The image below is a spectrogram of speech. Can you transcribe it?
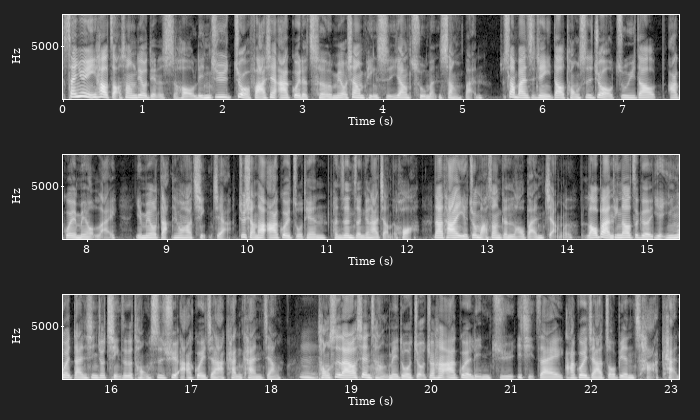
三月一号早上六点的时候，邻居就有发现阿贵的车没有像平时一样出门上班。上班时间一到，同事就有注意到阿贵没有来，也没有打电话请假，就想到阿贵昨天很认真跟他讲的话。那他也就马上跟老板讲了，老板听到这个也因为担心，就请这个同事去阿贵家看看。这样，嗯，同事来到现场没多久，就和阿贵邻居一起在阿贵家周边查看。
